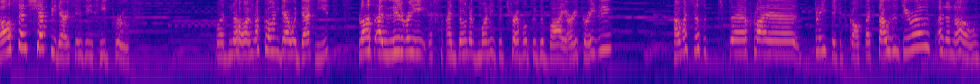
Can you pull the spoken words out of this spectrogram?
I'll send Sheffy there since he's heat proof. But no, I'm not going there with that heat. Plus, I literally, I don't have money to travel to Dubai. Are you crazy? How much does a uh, fly uh, plane ticket cost? Like thousand euros? I don't know.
